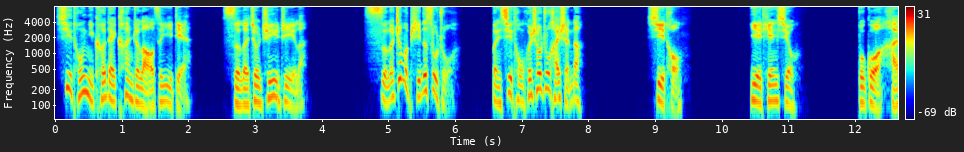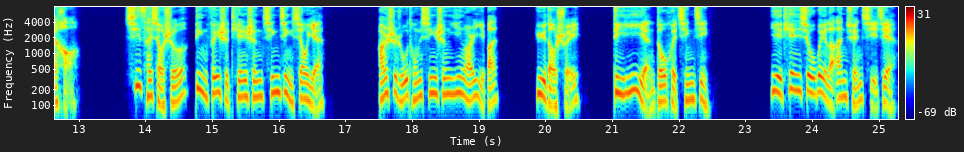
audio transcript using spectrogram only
系统你可得看着老子一点，死了就 GG 了。死了这么皮的宿主，本系统会烧猪还神的。系统，叶天秀，不过还好。七彩小蛇并非是天生清净萧炎，而是如同新生婴儿一般，遇到谁第一眼都会亲近。叶天秀为了安全起见，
